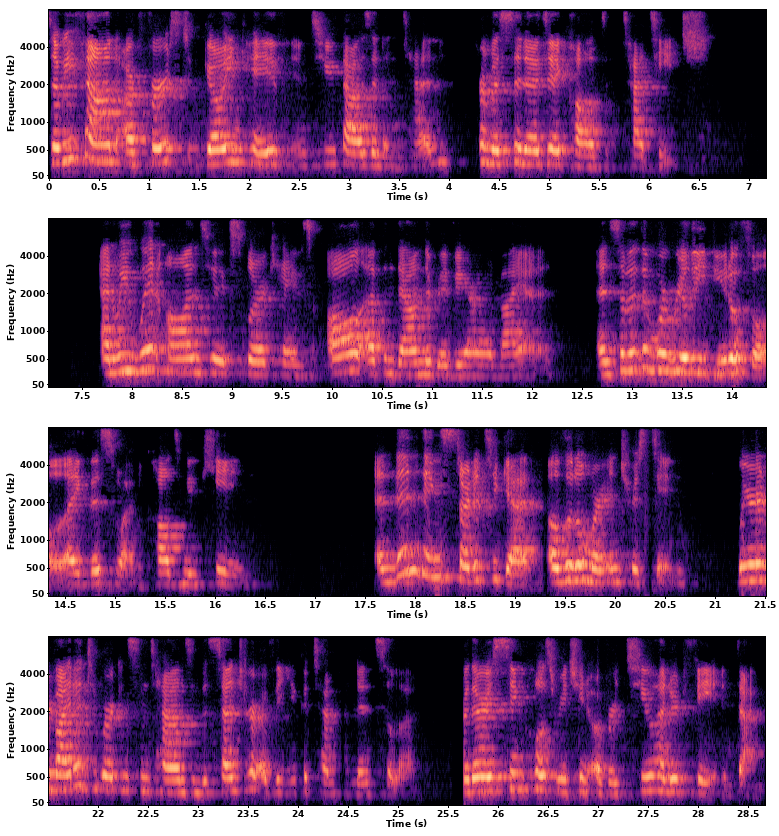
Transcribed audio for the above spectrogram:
So we found our first going cave in 2010 from a cenote called Tatich. And we went on to explore caves all up and down the Riviera Maya. And some of them were really beautiful, like this one called Mukin. And then things started to get a little more interesting. We were invited to work in some towns in the center of the Yucatan Peninsula, where there are sinkholes reaching over 200 feet in depth.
